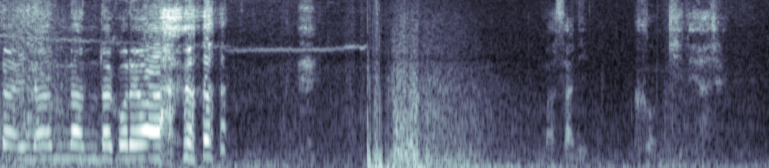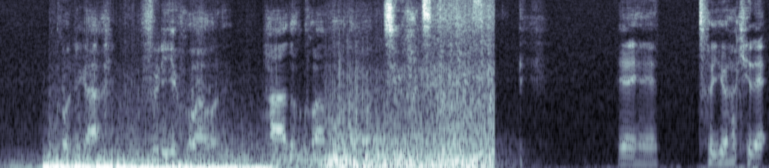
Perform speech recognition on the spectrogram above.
体何なんだこれは。まさに今季である。これがフリーフォアをハードコアモードの18点ですえー、というわけで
